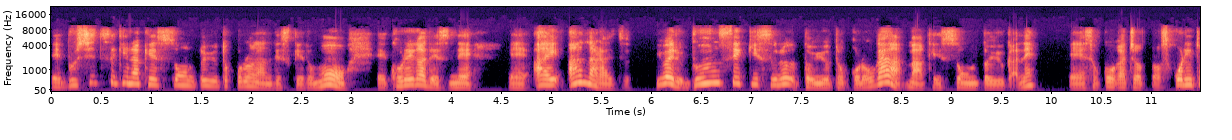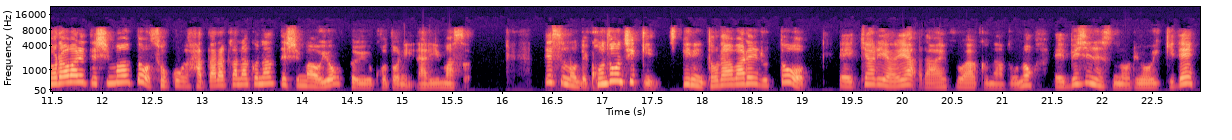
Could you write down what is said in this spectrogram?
えー、物質的な欠損というところなんですけども、えこれがですね、え I analyze、いわゆる分析するというところが、まあ、欠損というかね、えそこがちょっと、そこにとらわれてしまうと、そこが働かなくなってしまうよということになります。ですので、この時期、月にとらわれると、えキャリアやライフワークなどの、えビジネスの領域で、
